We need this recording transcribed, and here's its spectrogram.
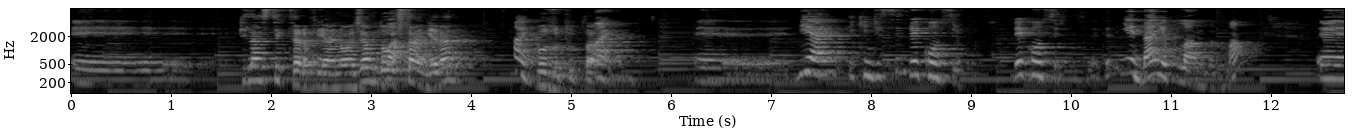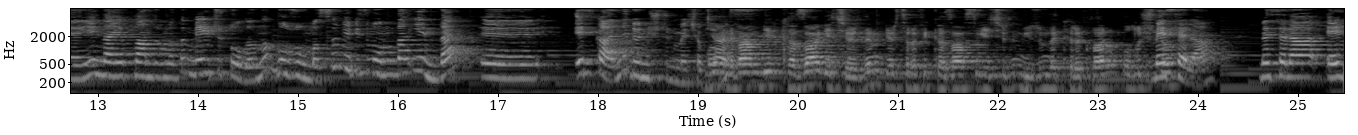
e, Plastik tarafı yani hocam doğuştan gelen aynen, bozukluklar. Aynen. Ee, diğer ikincisi rekonstrüktif. Rekonstrüktif nedir? Yeniden yapılandırma. Ee, yeniden yapılandırmada mevcut olanın bozulması ve bizim onu da yeniden e, eski haline dönüştürme çabamız. Yani ben bir kaza geçirdim, bir trafik kazası geçirdim, yüzümde kırıklar oluştu. Mesela mesela el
